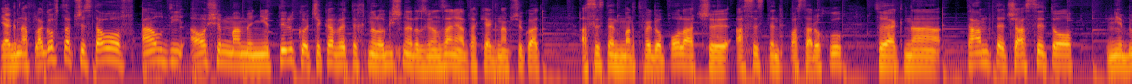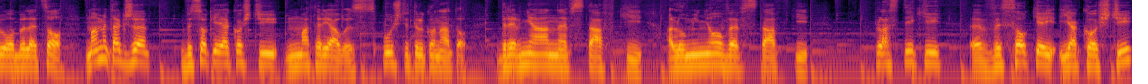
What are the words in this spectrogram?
Jak na flagowca przystało w Audi A8 mamy nie tylko ciekawe technologiczne rozwiązania, tak jak na przykład asystent martwego pola czy asystent pasa ruchu, co jak na tamte czasy to nie było byle co. Mamy także wysokiej jakości materiały, spójrzcie tylko na to. Drewniane wstawki, aluminiowe wstawki, plastiki e, wysokiej jakości.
